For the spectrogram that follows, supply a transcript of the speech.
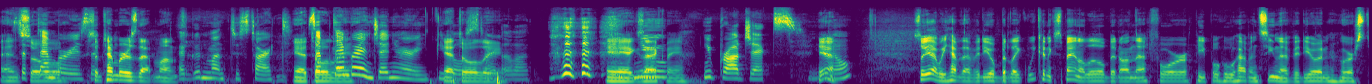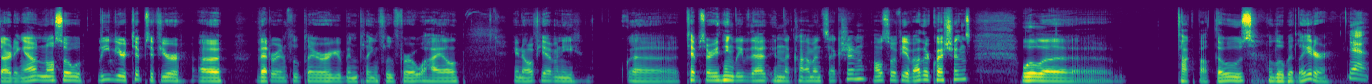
And September so is a, September is that month. a good month to start. Yeah, totally. September and January. People Yeah, totally. start a lot. yeah, exactly. New projects. You Yeah. know? So yeah, we have that video, but like we can expand a little bit on that for people who haven't seen that video and who are starting out, and also leave your tips if you're a veteran flute player or you've been playing flute for a while. You know, if you have any uh, tips or anything, leave that in the comment section. Also, if you have other questions, we'll uh, talk about those a little bit later. Yeah.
